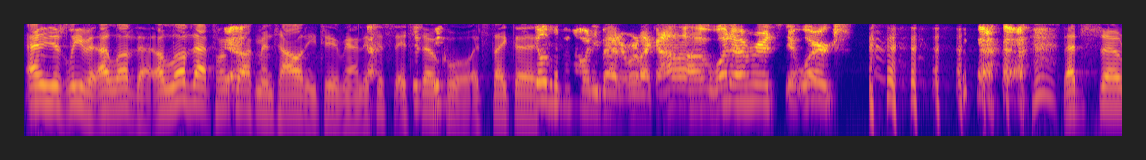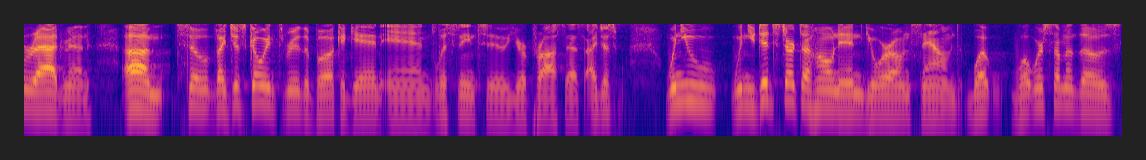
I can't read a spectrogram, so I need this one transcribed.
and you just leave it. I love that. I love that punk yeah. rock mentality too, man. It's yeah. just it's it, so it, cool. It's like the still doesn't know any better. We're like, ah, oh, whatever. It's it works. That's so rad, man. Um, so like just going through the book again and listening to your process, I just when you when you did start to hone in your own sound, what what were some of those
